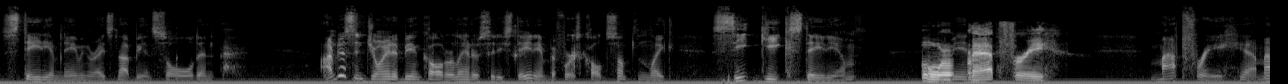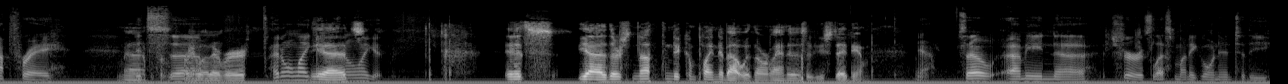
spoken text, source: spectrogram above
stadium naming rights not being sold, and I'm just enjoying it being called Orlando City Stadium before it's called something like Seat Geek Stadium, Or I mean- Mapfre. Map Free. Yeah, Mapfre. Map It's, free, um, whatever. I don't like Yeah, it. I don't like it. It's yeah. There's nothing to complain about with Orlando's new Stadium. Yeah. So I mean, uh, sure, it's less money going into the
